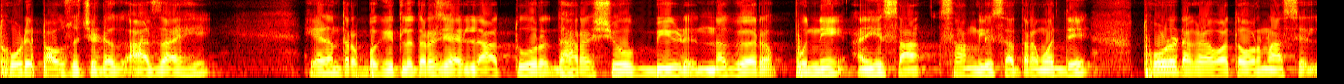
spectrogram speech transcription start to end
थोडे पावसाचे ढग आज आहे. यानंतर बघितलं तर जे आहे लातूर धाराशिव बीड नगर पुणे आणि सा सांगली सातारामध्ये थोडं ढगाळ वातावरण असेल.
